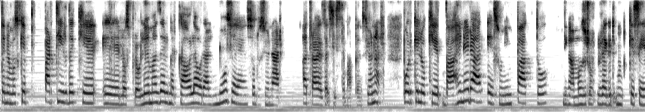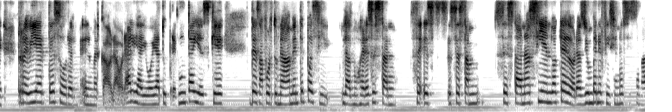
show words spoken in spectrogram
tenemos que partir de que eh, los problemas del mercado laboral no se deben solucionar a través del sistema pensional, porque lo que va a generar es un impacto digamos, que se revierte sobre el, mercado laboral. Y ahí voy a tu pregunta y es que desafortunadamente, pues si las mujeres están, se, están se están haciendo acreedoras de un beneficio en el sistema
